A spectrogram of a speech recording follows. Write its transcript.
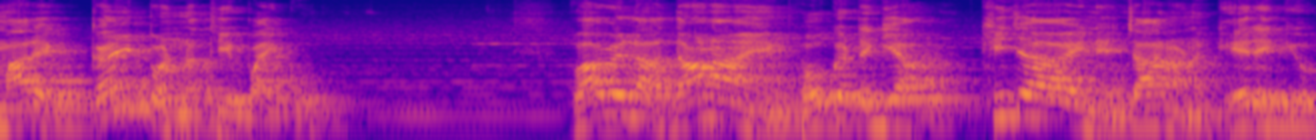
મારે કંઈ પણ નથી પાક્યું. વાવેલા દાણાએ ફોગટ ગયા. ખીજાઈને ચારણ ઘેરે ગયો.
